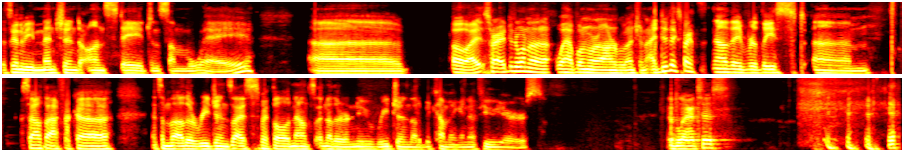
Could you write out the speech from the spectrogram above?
that's going to be mentioned on stage in some way. Uh, oh, I sorry, I did want to have one more honorable mention. I did expect now they've released um, South Africa and some of the other regions. I suspect they'll announce another new region that'll be coming in a few years. Atlantis. It'd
